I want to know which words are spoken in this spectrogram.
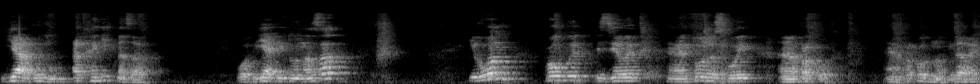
я буду отходить назад, вот я иду назад, и он пробует сделать э, тоже свой э, проход. Э, проход ноги. Давай.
